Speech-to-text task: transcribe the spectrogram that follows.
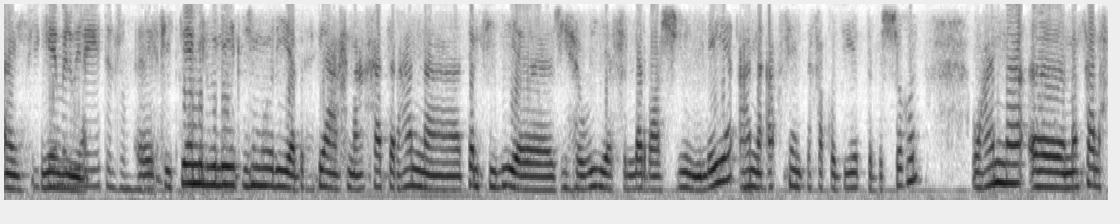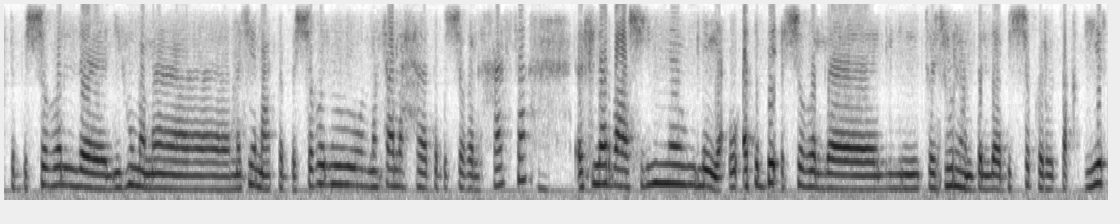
أي في كامل ولايات الجمهورية في كامل ولايات الجمهورية بالطبيعة. إحنا خاطر عندنا تمثيلية جهوية في ال 24 ولاية. عندنا أقسام تفقديات بالشغل وعندنا آه، مصالح طب الشغل آه، اللي هما مجامع طب الشغل ومصالح طب الشغل الخاصة في ال 24 ولاية. وأطباء الشغل آه، اللي نتوجه لهم بالشكر والتقدير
